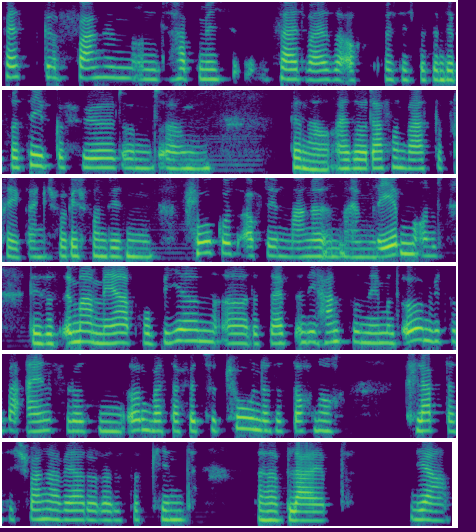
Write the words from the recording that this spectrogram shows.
festgefangen und habe mich zeitweise auch richtig bisschen depressiv gefühlt und ähm, Genau, also davon war es geprägt, eigentlich wirklich von diesem Fokus auf den Mangel in meinem Leben und dieses immer mehr probieren, äh, das selbst in die Hand zu nehmen und irgendwie zu beeinflussen, irgendwas dafür zu tun, dass es doch noch klappt, dass ich schwanger werde oder dass das Kind äh, bleibt. Ja,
